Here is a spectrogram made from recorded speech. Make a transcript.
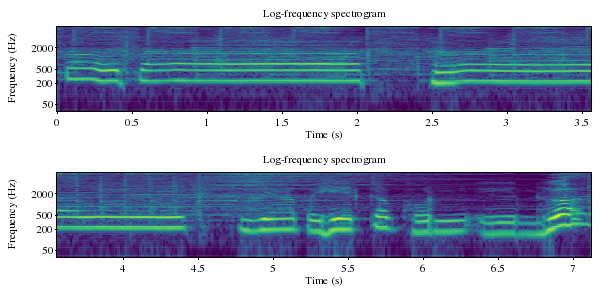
เศร้าสาหายอย่าไปเหตุกับคนอื่น เฮ้ย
